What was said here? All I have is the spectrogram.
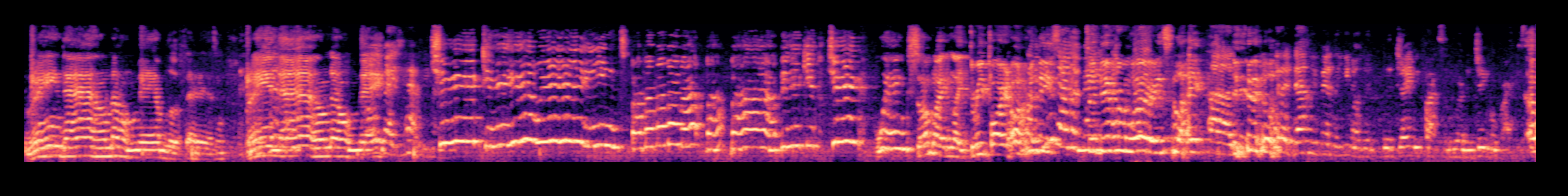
Rain down on me. I'm a little fat ass. Rain down on me. happy. Chicken wings, ba ba ba ba ba ba ba, chicken wings. So I'm like like three part harmonies to different words, like Uh, you you could know. have definitely been the, you know, the, the Jamie Foxx of the world, the jingle writers. Ah.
